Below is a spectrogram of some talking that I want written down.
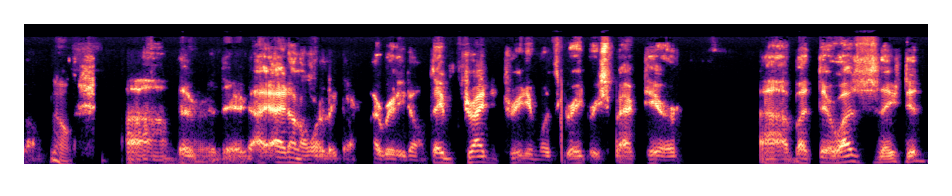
So, No. uh, they're, they're, I, I don't know where they go. I really don't. They've tried to treat him with great respect here. Uh, but there was, they did,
